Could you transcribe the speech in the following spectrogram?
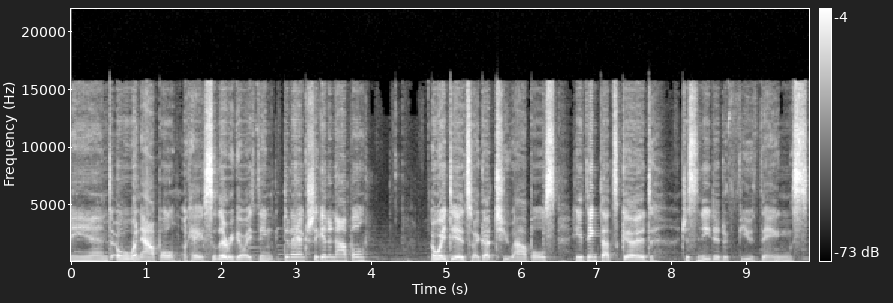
And, oh, an apple. Okay, so there we go. I think, did I actually get an apple? Oh, I did, so I got two apples. Okay, I think that's good. Just needed a few things.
